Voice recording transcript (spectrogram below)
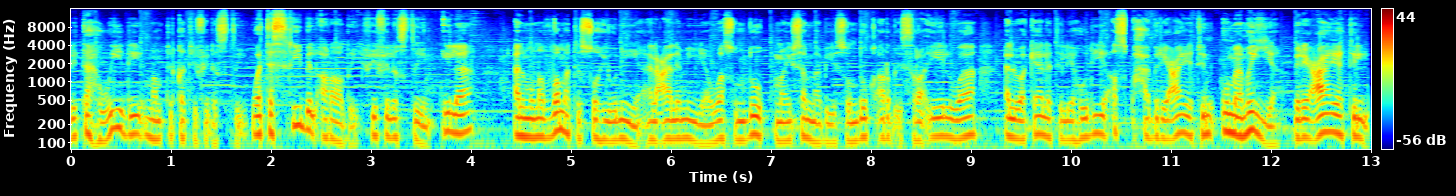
لتهويد منطقة فلسطين وتسريب الأراضي في فلسطين إلى المنظمة الصهيونية العالمية وصندوق ما يسمى بصندوق أرض إسرائيل والوكالة اليهودية أصبح برعاية أممية برعاية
